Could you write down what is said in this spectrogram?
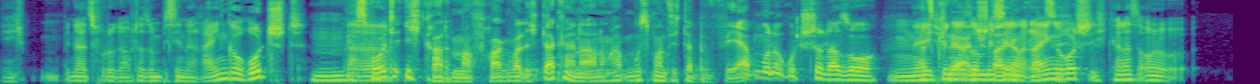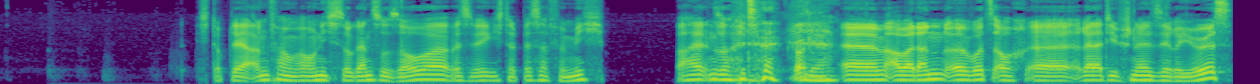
ich bin als Fotograf da so ein bisschen reingerutscht. hm. Das Äh, wollte ich gerade mal fragen, weil ich gar keine Ahnung habe. Muss man sich da bewerben oder rutscht er da so? Nee, ich bin da so ein bisschen reingerutscht. Ich kann das auch. Ich glaube, der Anfang war auch nicht so ganz so sauber, weswegen ich das besser für mich behalten sollte. ja. Ähm, aber dann äh, wurde es auch äh, relativ schnell seriös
